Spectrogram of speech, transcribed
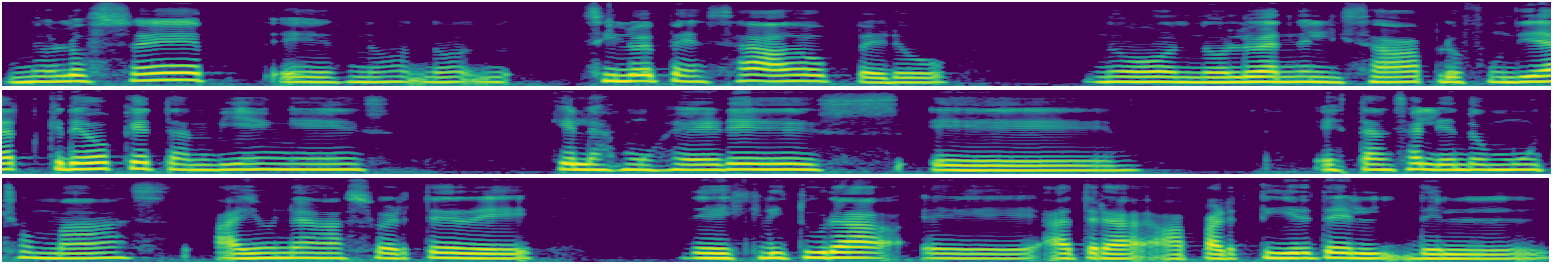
no lo sé, eh, no, no, sí lo he pensado, pero no, no, lo he analizado a profundidad. Creo que también es que las mujeres eh, están saliendo mucho más, hay una suerte de escritura eh, a, partir del,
